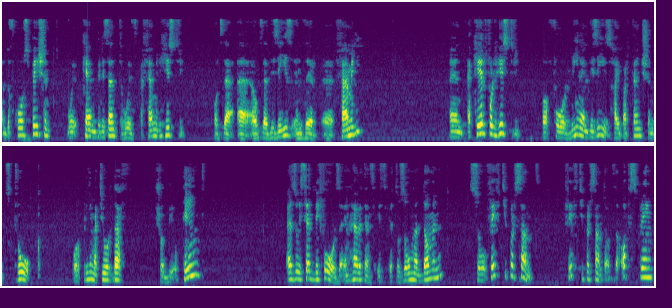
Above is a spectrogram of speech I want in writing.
And of course, patient can present with a family history of the, uh, of the disease in their uh, family and a careful history of, for renal disease, hypertension, stroke, or premature death should be obtained. As we said before, the inheritance is autosomal dominant, so 50%, 50% of the offspring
